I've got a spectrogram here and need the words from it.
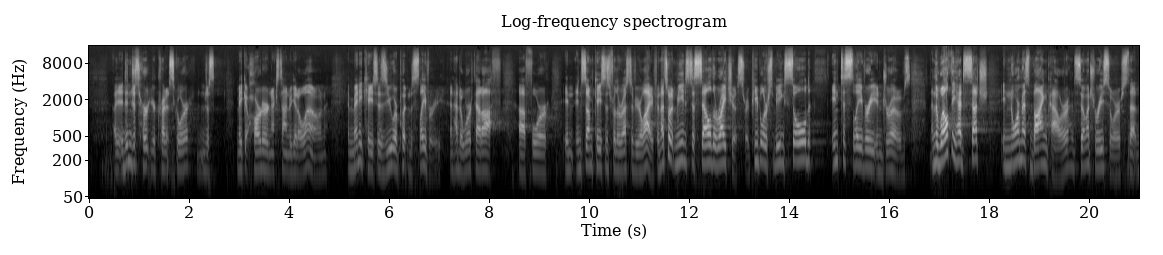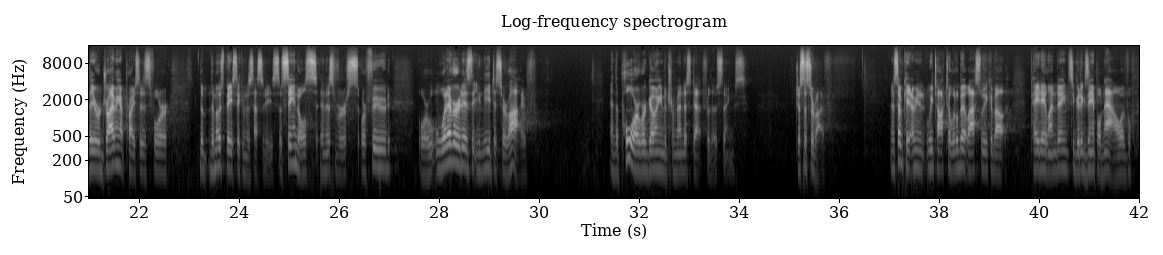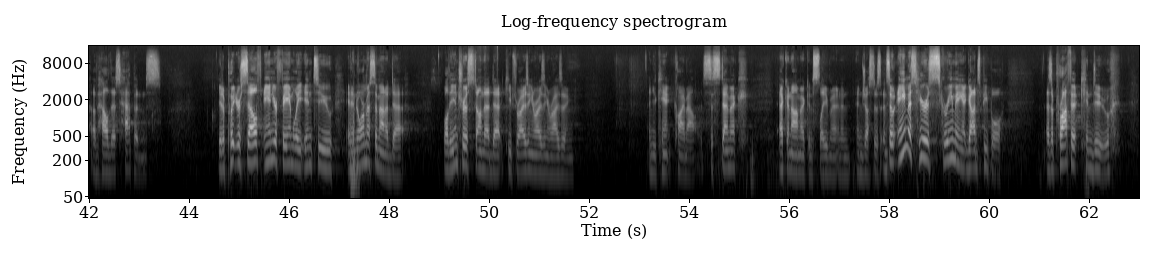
uh, it didn't just hurt your credit score, just make it harder next time to get a loan. In many cases, you were put into slavery and had to work that off uh, for, in, in some cases, for the rest of your life. And that's what it means to sell the righteous, right? People are being sold into slavery in droves. And the wealthy had such enormous buying power and so much resource that they were driving up prices for the, the most basic of necessities. So, sandals in this verse, or food, or whatever it is that you need to survive. And the poor were going into tremendous debt for those things just to survive. And in some cases, I mean, we talked a little bit last week about payday lending. It's a good example now of, of how this happens. You have to put yourself and your family into an enormous amount of debt while the interest on that debt keeps rising and rising and rising, and you can't climb out. It's systemic economic enslavement and injustice. And so Amos here is screaming at God's people, as a prophet can do.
